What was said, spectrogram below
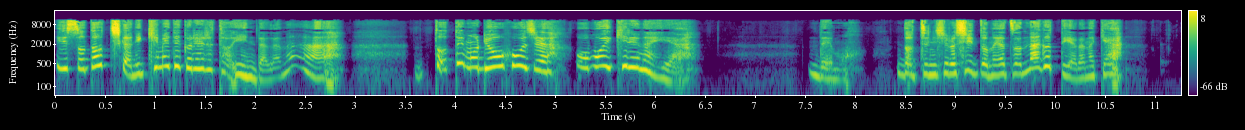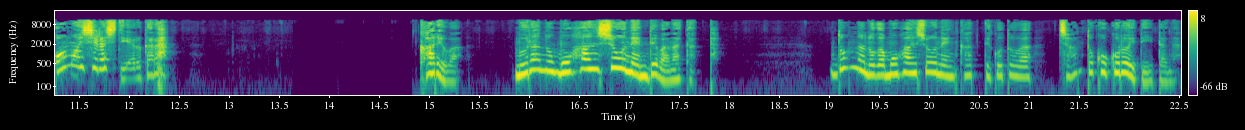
いっそどっちかに決めてくれるといいんだがな。とても両方じゃ覚えきれないや。でも、どっちにしろシットのやつを殴ってやらなきゃ、思い知らしてやるから。彼は村の模範少年ではなかった。どんなのが模範少年かってことはちゃんと心得ていたが、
